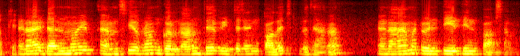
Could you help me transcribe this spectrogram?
Okay. And I done my MCA from Guru Nanak Dev Engineering College, Ludhiana, and I am a 2018 pass out.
